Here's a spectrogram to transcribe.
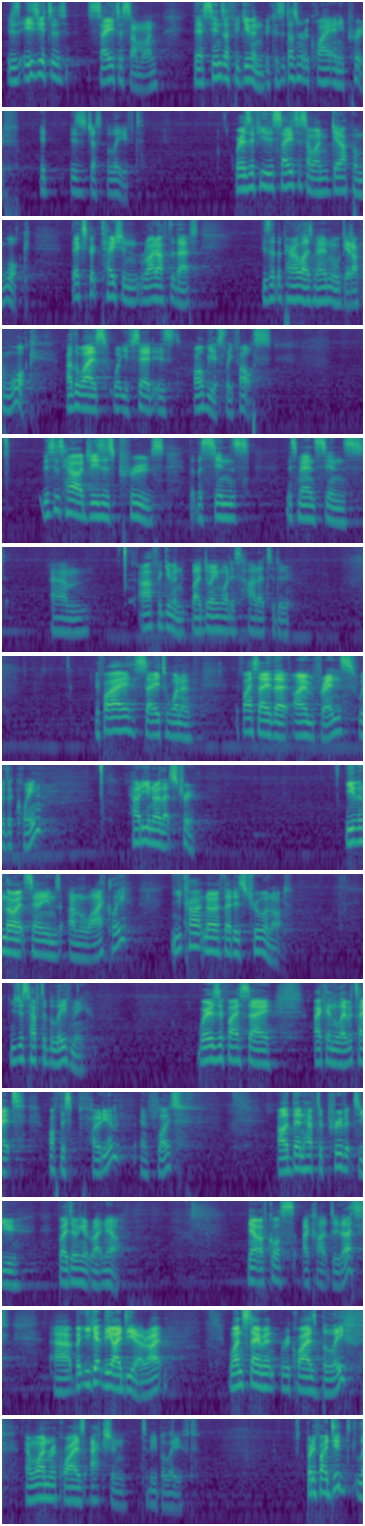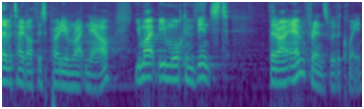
It is easier to say to someone, Their sins are forgiven because it doesn't require any proof is just believed. Whereas if you say to someone, get up and walk, the expectation right after that is that the paralyzed man will get up and walk. Otherwise, what you've said is obviously false. This is how Jesus proves that the sins, this man's sins, um, are forgiven by doing what is harder to do. If I say to one of, if I say that I'm friends with a queen, how do you know that's true? Even though it seems unlikely, you can't know if that is true or not. You just have to believe me. Whereas if I say, I can levitate off this podium and float, I would then have to prove it to you by doing it right now. Now, of course, I can't do that, uh, but you get the idea, right? One statement requires belief, and one requires action to be believed. But if I did levitate off this podium right now, you might be more convinced that I am friends with the Queen.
